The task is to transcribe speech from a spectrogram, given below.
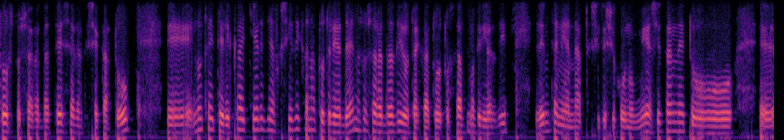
20% στο 44%, ε, ενώ τα εταιρικά κέρδη αυξήθηκαν από το 31% στο 42%. Το θαύμα δηλαδή δεν ήταν η ανάπτυξη της οικονομίας, ήταν το, ε,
